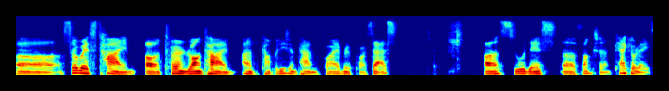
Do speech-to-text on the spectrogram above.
uh, service time, uh, turnaround time, and completion time for every process uh, through this uh, function calculate.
